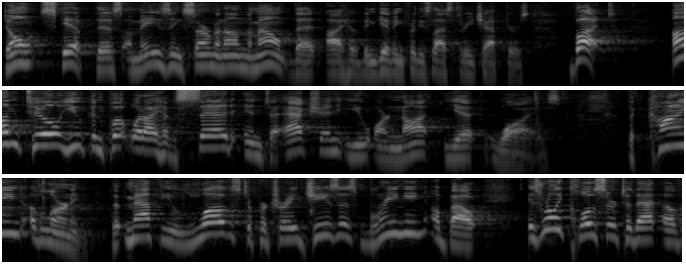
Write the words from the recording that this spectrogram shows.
Don't skip this amazing Sermon on the Mount that I have been giving for these last three chapters. But until you can put what I have said into action, you are not yet wise. The kind of learning that Matthew loves to portray Jesus bringing about is really closer to that of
